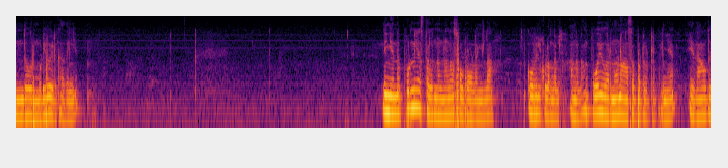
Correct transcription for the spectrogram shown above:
எந்த ஒரு முடிவும் எடுக்காதீங்க. நீங்கள் இந்த புண்ணிய ஸ்தலங்கள்னாலாம் சொல்கிறோம் இல்லைங்களா? கோவில் குளங்கள் அங்கெல்லாம் போய் வரணும்னு ஆசைப்பட்டுக்கிட்டு இருப்பீங்க. ஏதாவது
